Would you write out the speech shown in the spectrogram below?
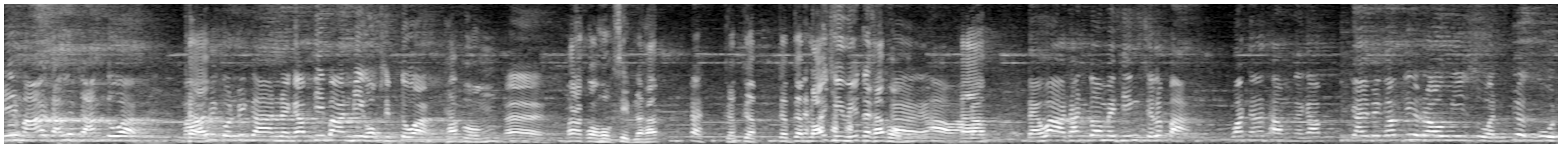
มีหมา 33 ตัว หมาครับพิกลพิการนะครับที่บ้านมี 60 ตัวครับผมเออมากกว่า 60 นะครับ เกือบเกือบเกือบเกือบร้อยชีวิตนะครับผมเอออ้าวคครัรับ บ แต่ว่าท่านก็ไม่ทิ้งศิลปะวัฒนธรรมนะครับดีใจไหมครับที่เรามีส่วนเกื้อกูล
